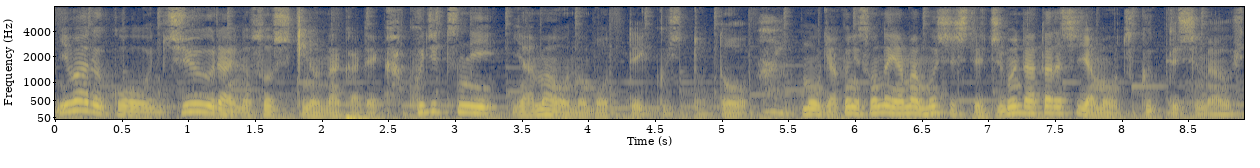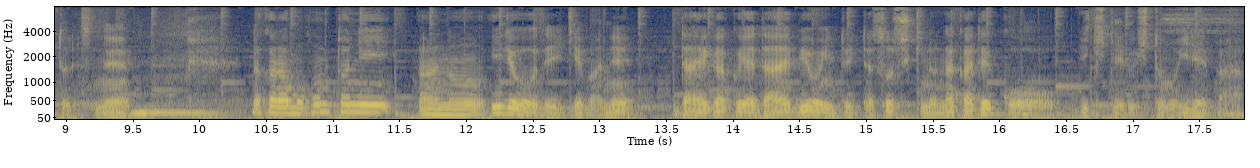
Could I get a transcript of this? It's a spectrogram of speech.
いわゆるこう従来の組織の中で確実に山を登っていく人とはい。もう逆にそんな山無視して自分で新しい山を作ってしまう人ですね。うん。だからもう本当にあの医療でいけばね大学や大病院といった組織の中でこう生きてる人もいれば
